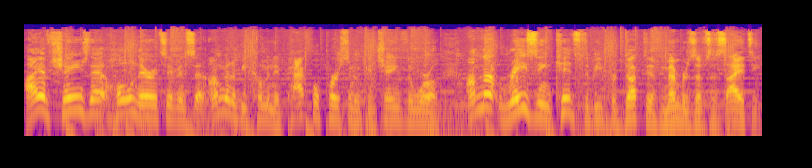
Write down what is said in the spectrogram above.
I have changed that whole narrative and said I'm going to become an impactful person who can change the world. I'm not raising kids to be productive members of society.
